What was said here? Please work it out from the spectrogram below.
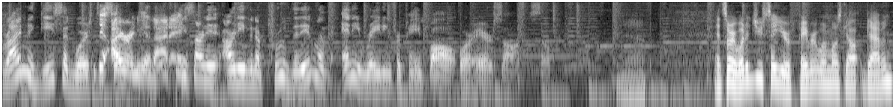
Ryan McGee said worst. The is- irony of that, eh? Aren't aren't even approved. They don't have any rating for paintball or airsoft. So Yeah. And sorry, what did you say your favorite one was, Gal- Gavin?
